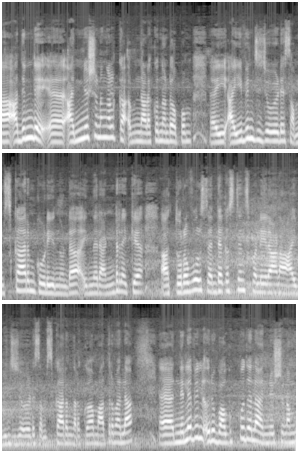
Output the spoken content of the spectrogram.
ആ, അതിന്റെ അന്വേഷണങ്ങൾ നടക്കുന്നുണ്ട്. ഒപ്പം ഈ ഐവിൻ ജിജോയുടെ സംസ്കാരം കൂടി ഇന്നുണ്ട് ഇന്ന് രണ്ടരയ്ക്ക് തുറവൂർ സെന്റ് അഗസ്റ്റിൻസ് പള്ളിയിലാണ് ഐവിൻ ജിജോയുടെ സംസ്കാരം നടക്കുക. മാത്രമല്ല നിലവിൽ ഒരു വകുപ്പുതല അന്വേഷണം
